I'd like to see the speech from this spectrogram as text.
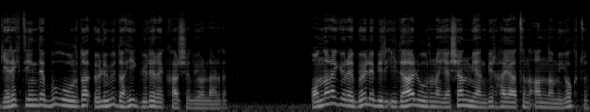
gerektiğinde bu uğurda ölümü dahi gülerek karşılıyorlardı. Onlara göre böyle bir ideal uğruna yaşanmayan bir hayatın anlamı yoktu.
